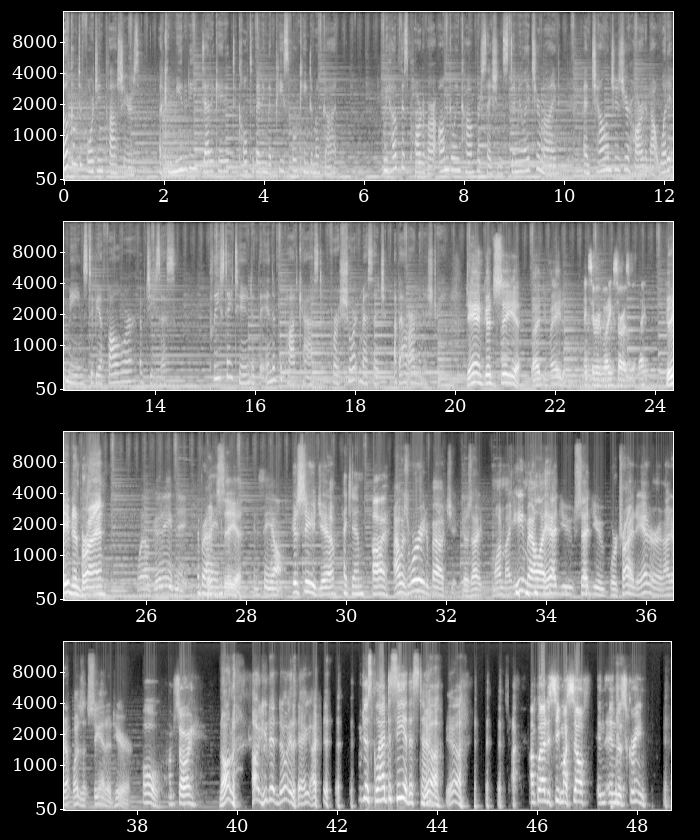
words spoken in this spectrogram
Welcome to Forging Plowshares, a community dedicated to cultivating the peaceful kingdom of God. We hope this part of our ongoing conversation stimulates your mind and challenges your heart about what it means to be a follower of Jesus. Please stay tuned at the end of the podcast for a short message about our ministry. Dan, good to see you. Glad you made it. Thanks, everybody. Sorry I was a bit late. Good evening, Brian. Well, good evening. Hi, Brian. Good to see you. Good to see y'all. Good to see you, Jim. Hi, Jim. Hi. I was worried about you because I on my email I had you said you were trying to enter and I wasn't seeing it here. Oh, I'm sorry. No, no, no you didn't do anything. I, We're just glad to see you this time. yeah, yeah. I'm glad to see myself in, in the screen.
